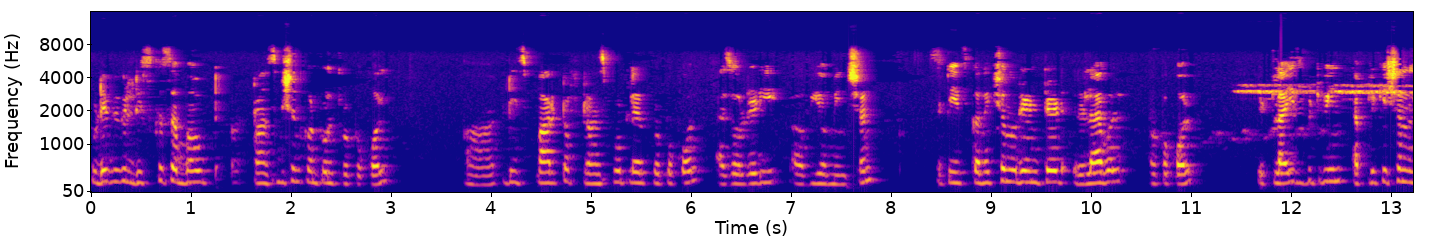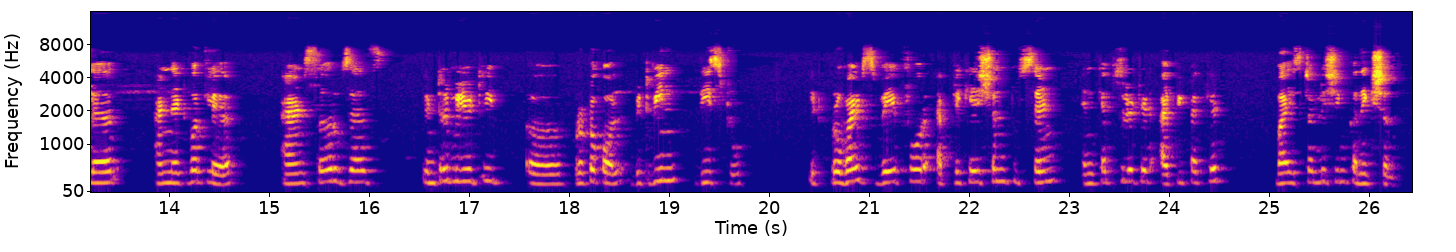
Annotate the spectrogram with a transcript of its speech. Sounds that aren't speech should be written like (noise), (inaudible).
Today we will discuss about transmission control protocol. Uh, it is part of transport layer protocol as already uh, we have mentioned. It is connection oriented reliable protocol. It lies between application layer and network layer and serves as intermediary uh, protocol between these two. It provides way for application to send encapsulated IP packet by establishing connection.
